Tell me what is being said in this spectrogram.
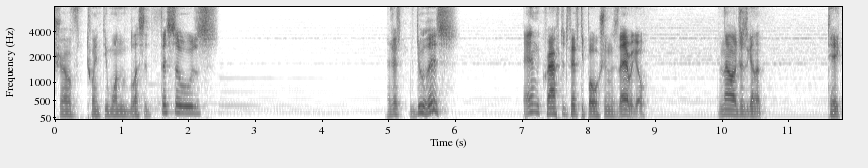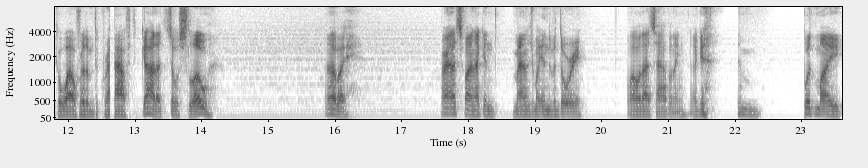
Shove 21 Blessed Thistles. And just do this. And crafted 50 potions. There we go. Now it's just gonna take a while for them to craft. God, that's so slow. Oh boy. Alright, that's fine. I can manage my inventory while that's happening. I can put my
